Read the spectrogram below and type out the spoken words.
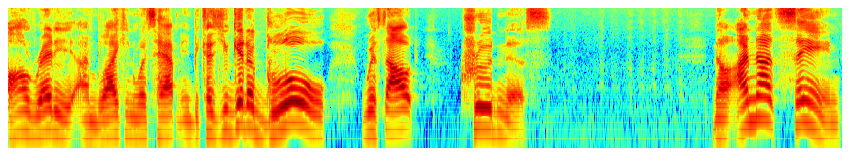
Already I'm liking what's happening because you get a glow without crudeness. Now, I'm not saying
